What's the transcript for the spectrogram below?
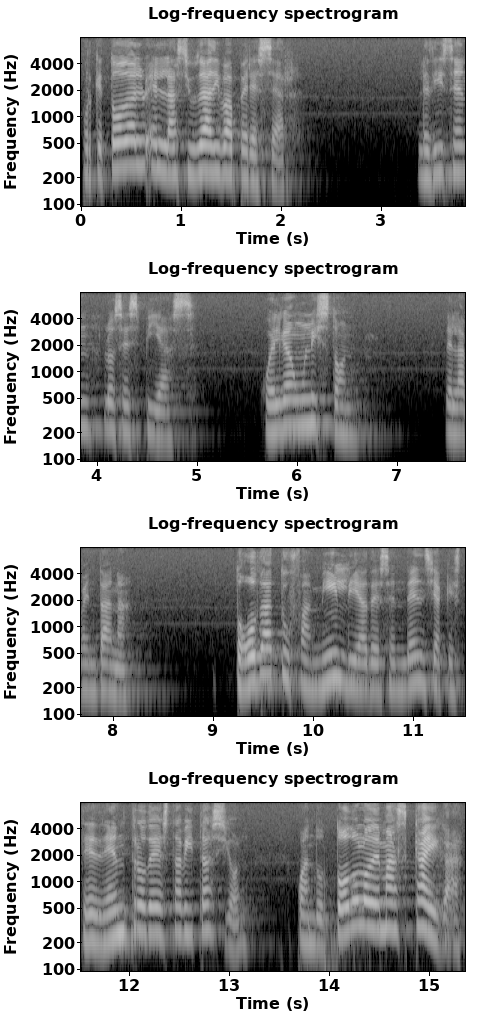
porque toda la ciudad iba a perecer. Le dicen los espías, cuelga un listón de la ventana. Toda tu familia, descendencia que esté dentro de esta habitación, cuando todo lo demás caiga,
